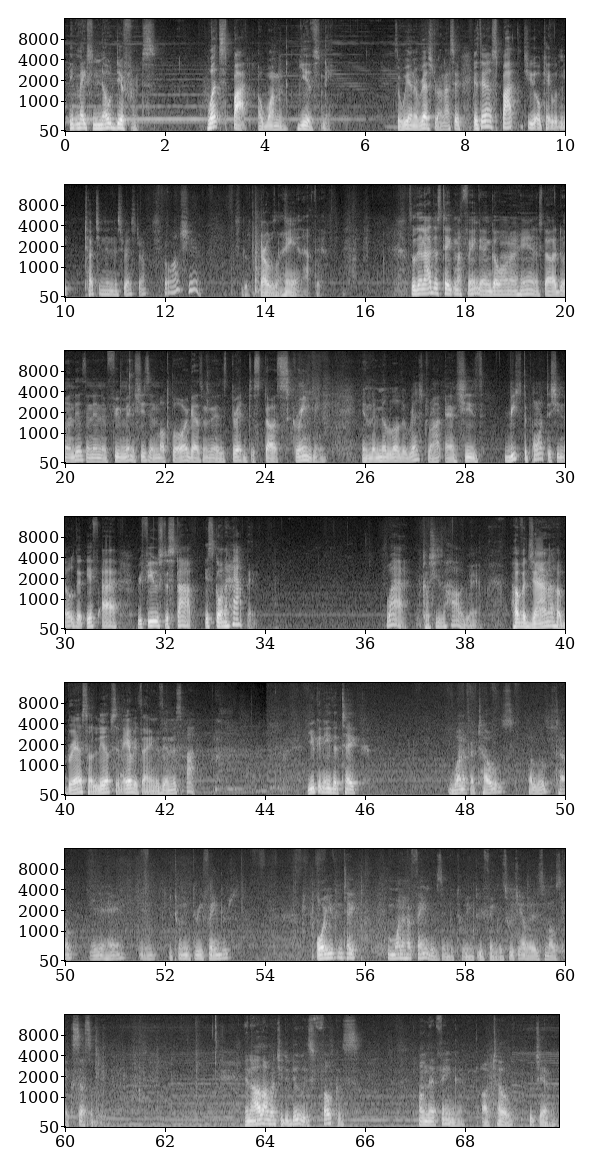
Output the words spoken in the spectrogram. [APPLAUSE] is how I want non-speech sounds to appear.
It makes no difference what spot a woman gives me. So we're in a restaurant. I said, is there a spot that you okay with me touching in this restaurant? She goes, oh, sure. She throws her hand out there. So then I just take my finger and go on her hand and start doing this. And then in a few minutes, she's in multiple orgasms and is threatened to start screaming in the middle of the restaurant. And she's reached the point that she knows that if I refuse to stop, it's going to happen. Why? Because she's a hologram. Her vagina, her breasts, her lips, and everything is in this spot. You can either take one of her toes, her little toe, in your hand, in between three fingers. Or you can take one of her fingers in between three fingers, whichever is most accessible. And all I want you to do is focus on that finger or toe, whichever,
